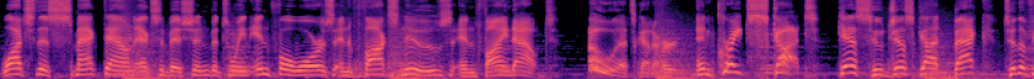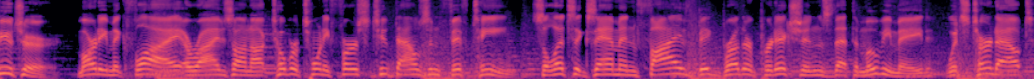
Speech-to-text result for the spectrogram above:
watch this SmackDown exhibition between InfoWars and Fox News and find out. Oh, that's gotta hurt. And great Scott! Guess who just got back to the future? Marty McFly arrives on October 21st, 2015. So let's examine five Big Brother predictions that the movie made, which turned out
